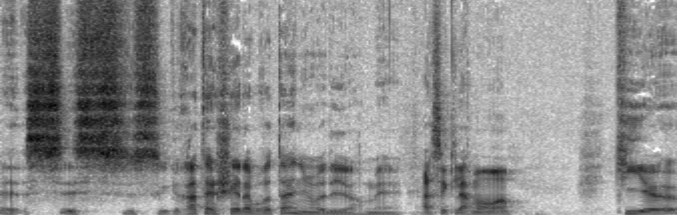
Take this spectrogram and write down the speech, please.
euh, euh, rattaché à la Bretagne, on va dire, mais Assez clairement, hein. Qui, euh,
